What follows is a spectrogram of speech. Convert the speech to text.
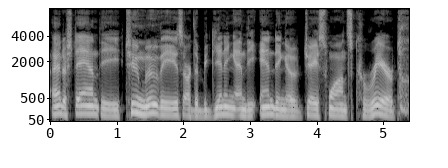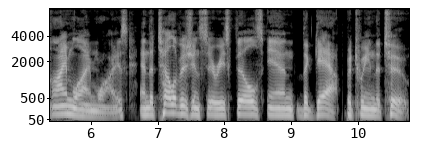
I understand the two movies are the beginning and the ending of Jay Swan's career, timeline wise, and the television series fills in the gap between the two.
